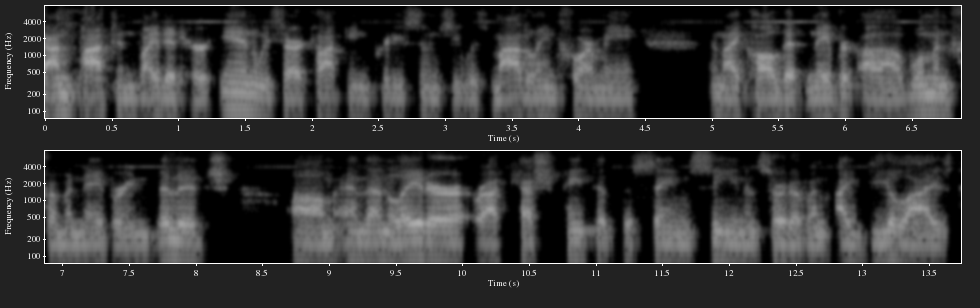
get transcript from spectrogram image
Ganpat invited her in. We started talking. Pretty soon she was modeling for me. And I called it neighbor, uh, woman from a neighboring village. Um, and then later, Rakesh painted the same scene in sort of an idealized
